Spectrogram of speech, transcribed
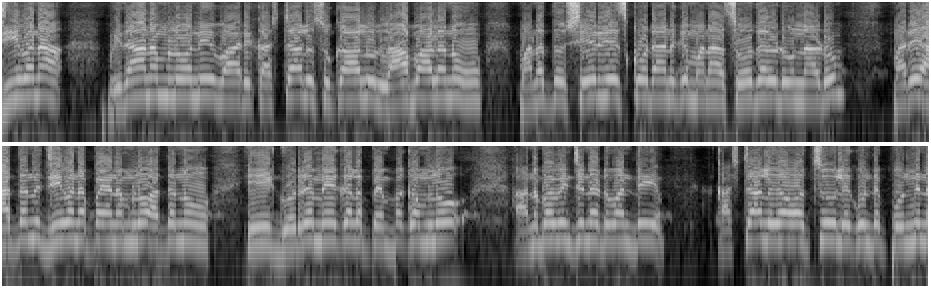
జీవన విధానంలోని వారి కష్టాలు సుఖాలు లాభాలను మన మనతో షేర్ చేసుకోవడానికి మన సోదరుడు ఉన్నాడు. మరి అతను జీవన పయనంలో అతను ఈ గొర్రె మేకల పెంపకంలో అనుభవించినటువంటి కష్టాలు కావచ్చు లేకుంటే పొందిన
